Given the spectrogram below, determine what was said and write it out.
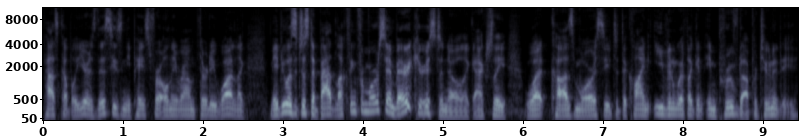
past couple years. This season, he paced for only around 31. Like, maybe was it just a bad luck thing for Morrissey? I'm very curious to know, like, actually what caused Morrissey to decline even with like an improved opportunity.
